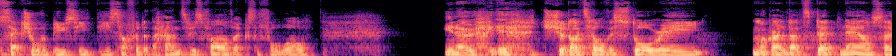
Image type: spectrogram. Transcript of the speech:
sexual abuse he, he suffered at the hands of his father. Because I thought, well, you know, eh, should I tell this story? My granddad's dead now, so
